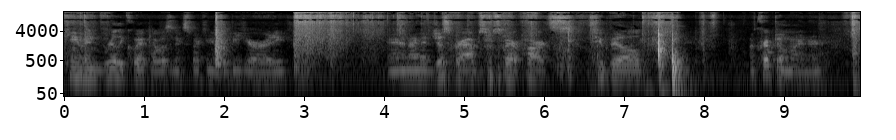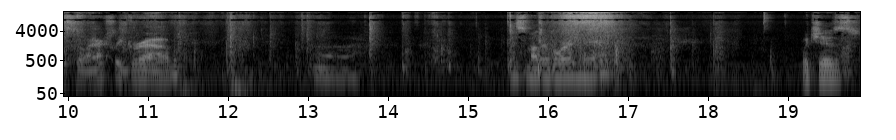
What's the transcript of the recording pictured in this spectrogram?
Came in really quick, I wasn't expecting it to be here already. And I had just grabbed some spare parts to build a crypto miner. So I actually grabbed uh, this motherboard here, which is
